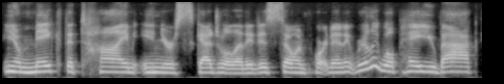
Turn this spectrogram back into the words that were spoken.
you know make the time in your schedule and it is so important and it really will pay you back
